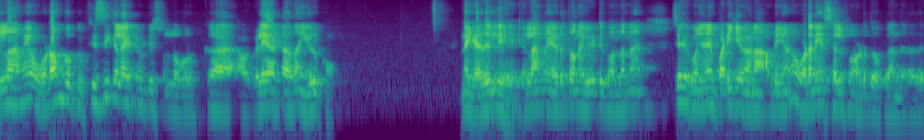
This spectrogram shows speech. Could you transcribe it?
எல்லாமே உடம்புக்கு ஃபிசிக்கல் ஆக்டிவிட்டிஸ் உள்ள ஒரு க விளையாட்டாக தான் இருக்கும். இன்னைக்கு அது இல்லையே எல்லாமே எடுத்தோன்னே வீட்டுக்கு வந்தோன்னே சரி கொஞ்ச நேரம் படிக்க வேணாம் அப்படின்னா உடனே செல்ஃபோன் எடுத்து உட்காந்துறது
